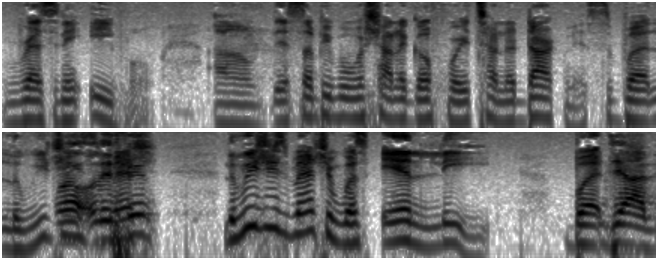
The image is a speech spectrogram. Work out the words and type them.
Resident Evil. Um, there's some people were trying to go for Eternal Darkness, but Luigi's Well, Mansion, Luigi's Mansion was in lead, but Yeah,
